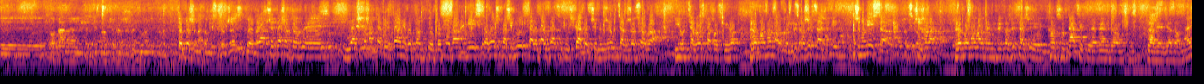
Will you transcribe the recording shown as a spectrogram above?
y, podane i te pisma przekażę ewentualnie do To proszę na komisję, dobrze? Dziękuję Ja bardzo. przepraszam, to y, ja to mam takie zdanie, bo, to, bo podane miejscowość, znaczy miejsca lokalizacji tych świateł, czyli ulica Wrzosowa i ulica Wojska Polskiego, proponowałbym wykorzystać, znaczy no miejsca skrzyżowań, proponowałbym wykorzystać y, konsultacje, które będą w sprawie wiadomej,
